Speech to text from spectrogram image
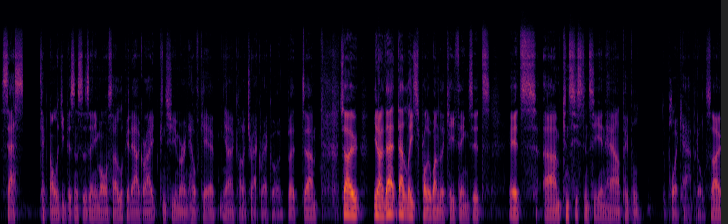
SaaS technology businesses anymore. So look at our great consumer and healthcare, you know, kind of track record. But um, so you know that that leads to probably one of the key things. It's it's um, consistency in how people deploy capital. So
